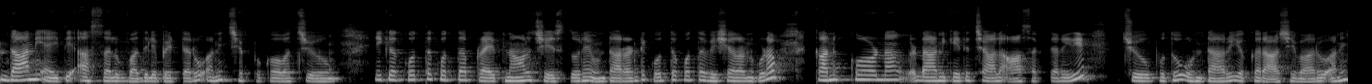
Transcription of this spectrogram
దాన్ని అయితే అస్సలు వదిలిపెట్టరు అని చెప్పుకోవచ్చు. ఇక కొత్త కొత్త ప్రయత్నాలు చేస్తూనే ఉంటారు. అంటే కొత్త కొత్త విషయాలను కూడా కనుక్కోవడానికైతే చాలా ఆసక్తి అనేది చూపుతూ ఉంటారు ఈ యొక్క రాశివారు అని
